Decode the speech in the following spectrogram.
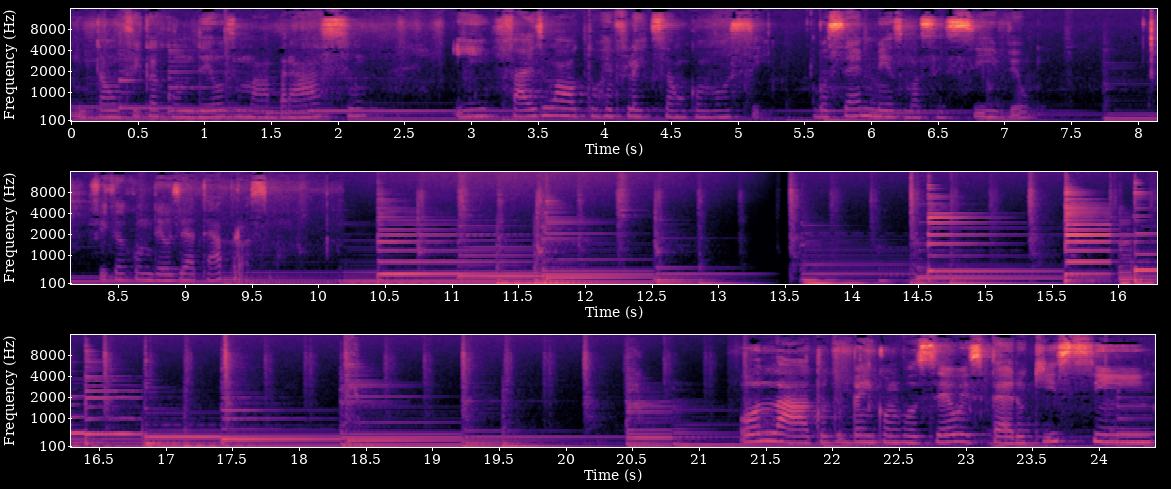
Então fica com Deus, um abraço e faz uma autorreflexão com você. Você é mesmo acessível? Fica com Deus e até a próxima. Olá, tudo bem com você? Eu espero que sim.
